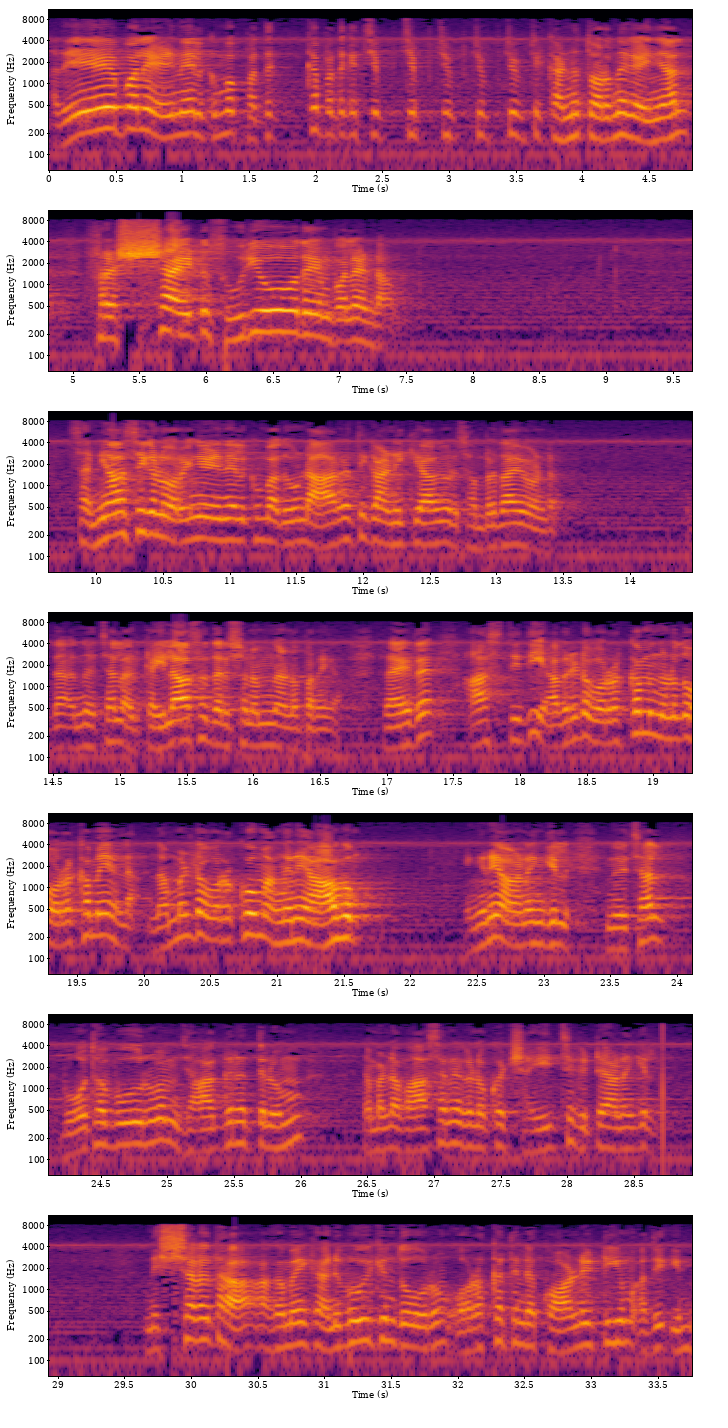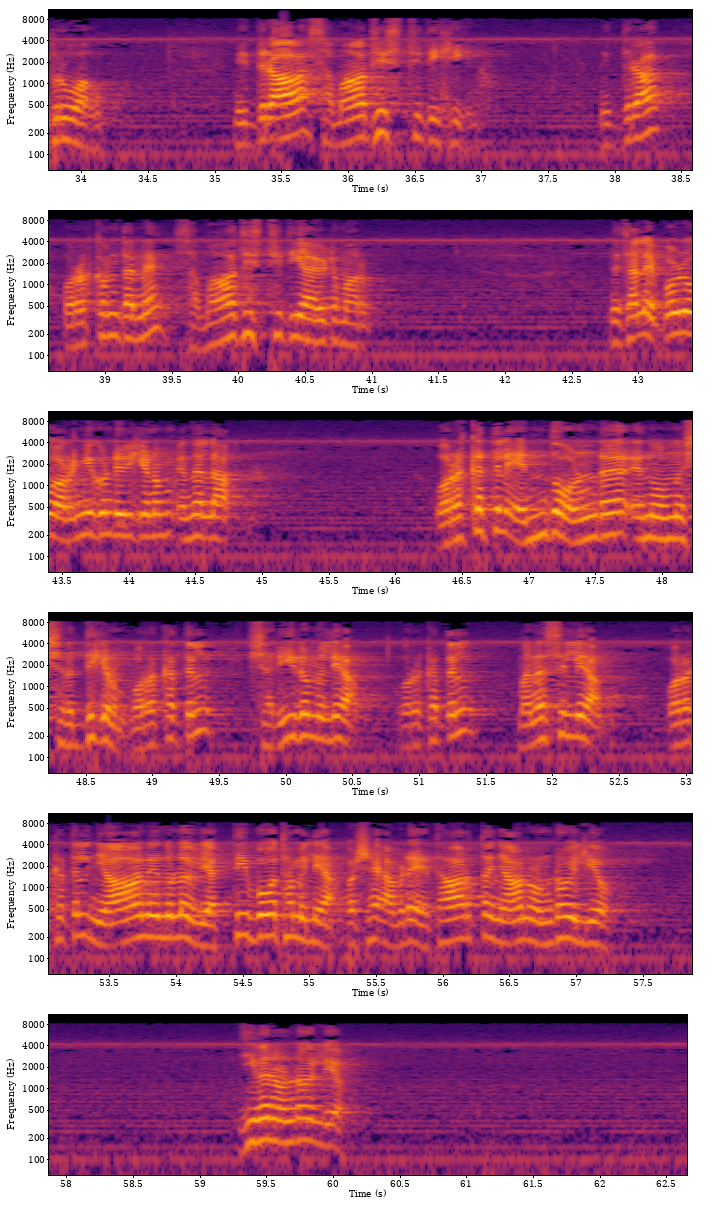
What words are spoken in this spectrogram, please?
അതേപോലെ എഴുന്നേൽക്കുമ്പോ പതുക്കെ പതുക്കെ ചിപ്പ് ചിപ്പ് ചിപ്പ് ചിപ്പ് ചിപ്പ് ചിപ്പ് കണ്ണ് തുറന്നു കഴിഞ്ഞാൽ ഫ്രഷായിട്ട് സൂര്യോദയം പോലെ ഉണ്ടാവും. സന്യാസികൾ ഉറങ്ങി എഴുന്നേൽക്കുമ്പോ അതുകൊണ്ട് ആരത്തി കാണിക്കാവുന്ന ഒരു സമ്പ്രദായമുണ്ട്. എന്ന് വെച്ചാൽ കൈലാസ ദർശനം എന്നാണ് പറയുക. അതായത് ആ സ്ഥിതി അവരുടെ ഉറക്കം എന്നുള്ളത് ഉറക്കമേ അല്ല. നമ്മളുടെ ഉറക്കവും അങ്ങനെ ആകും. എങ്ങനെയാണെങ്കിൽ എന്ന് വെച്ചാൽ ബോധപൂർവം ജാഗ്രതത്തിലും നമ്മളുടെ വാസനകളൊക്കെ ക്ഷയിച്ചു കിട്ടുകയാണെങ്കിൽ നിശ്ചലത അകമയ്ക്ക് അനുഭവിക്കും തോറും ഉറക്കത്തിന്റെ ക്വാളിറ്റിയും അത് ഇംപ്രൂവ് ആകും. നിദ്ര സമാധിസ്ഥിതി നിദ്ര ഉറക്കം തന്നെ സമാധിസ്ഥിതിയായിട്ട് മാറും. എന്നുവെച്ചാൽ എപ്പോഴും ഉറങ്ങിക്കൊണ്ടിരിക്കണം എന്നല്ല. ഉറക്കത്തിൽ എന്തുണ്ട് എന്നൊന്ന് ശ്രദ്ധിക്കണം. ഉറക്കത്തിൽ ശരീരമില്ല ഉറക്കത്തിൽ മനസ്സില്ല ഉറക്കത്തിൽ ഞാൻ എന്നുള്ള വ്യക്തിബോധമില്ല. പക്ഷെ അവിടെ യഥാർത്ഥ ഞാൻ ഉണ്ടോ ഇല്ലയോ? ജീവനുണ്ടോ ഇല്ലയോ?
